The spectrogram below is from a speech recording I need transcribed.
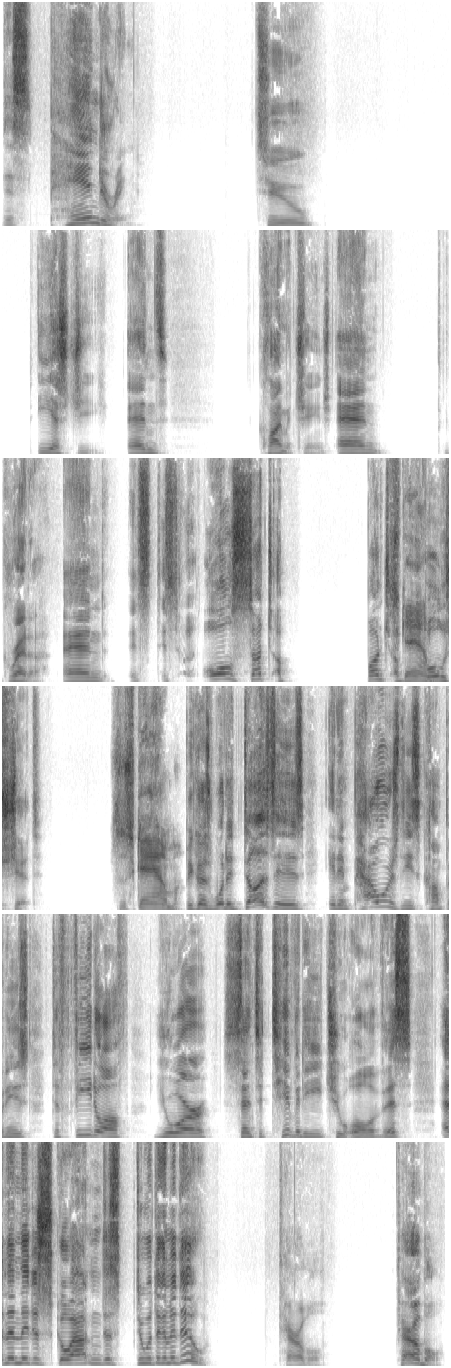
this pandering to ESG and climate change and Greta and it's it's all such a bunch Scam. of bullshit. It's a scam. Because what it does is it empowers these companies to feed off your sensitivity to all of this, and then they just go out and just do what they're going to do. Terrible. Terrible.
